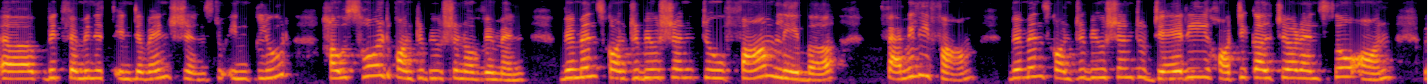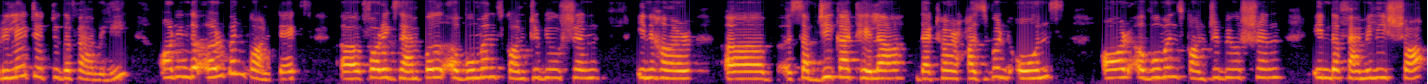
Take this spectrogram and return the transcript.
uh, with feminist interventions to include household contribution of women, women's contribution to farm labor, family farm, women's contribution to dairy, horticulture, and so on related to the family, or in the urban context, uh, for example, a woman's contribution in her uh, sabji ka thela that her husband owns, or a woman's contribution in the family shop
